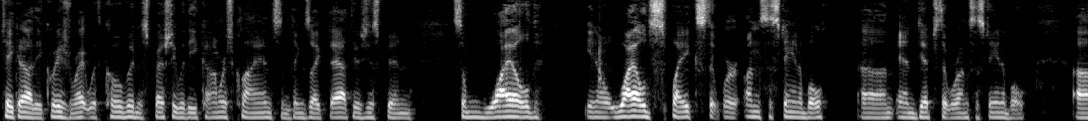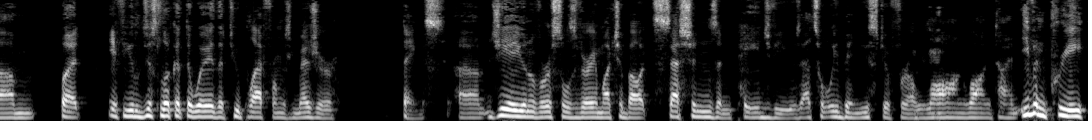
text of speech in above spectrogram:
take it out of the equation, right? With COVID, especially with e-commerce clients and things like that, there's just been some wild, you know, wild spikes that were unsustainable um, and dips that were unsustainable. Um, but if you just look at the way the two platforms measure things, um, GA Universal is very much about sessions and page views. That's what we've been used to for a long, long time. Even pre,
